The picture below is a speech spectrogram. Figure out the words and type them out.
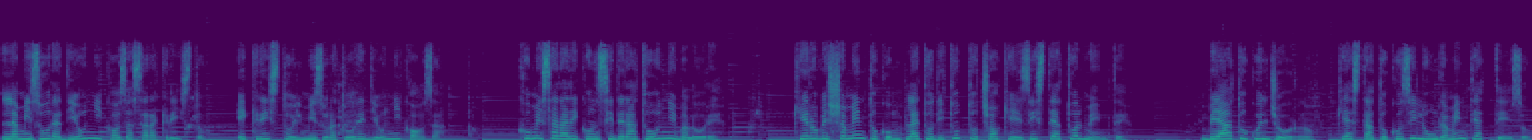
La misura di ogni cosa sarà Cristo, e Cristo il misuratore di ogni cosa. Come sarà riconsiderato ogni valore? Che rovesciamento completo di tutto ciò che esiste attualmente. Beato quel giorno, che è stato così lungamente atteso,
